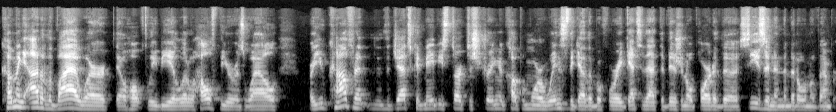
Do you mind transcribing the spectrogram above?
Coming out of the bye where they'll hopefully be a little healthier as well. Are you confident that the Jets could maybe start to string a couple more wins together before we get to that divisional part of the season in the middle of November?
